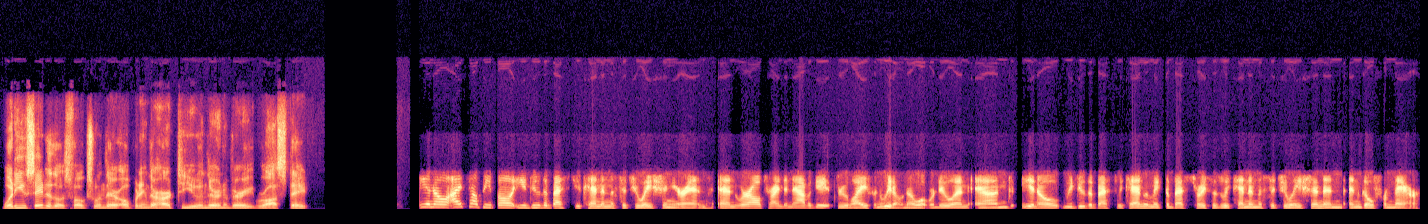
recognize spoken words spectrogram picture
What do you say to those folks when they're opening their heart to you and they're in a very raw state? You know, I tell people you do the best you can in the situation you're in. And we're all trying to navigate through life and we don't know what we're doing. And, you know, we do the best we can. We make the best choices we can in the situation and, and go from there.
